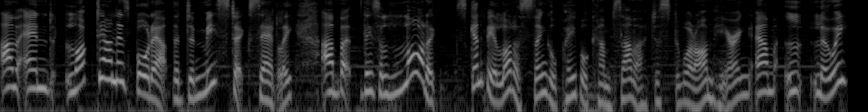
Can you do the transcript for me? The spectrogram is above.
Um, and lockdown has brought out the domestic, sadly, uh, but there's a lot of, it's going to be a lot of single people come summer, just what I'm hearing. Um, L- Louis,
